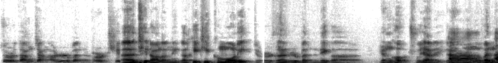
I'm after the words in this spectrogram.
就是咱们讲到日本的时候提呃提到了那个 hikikomori，就是在日本的那个人口出现了一个严重的问题。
